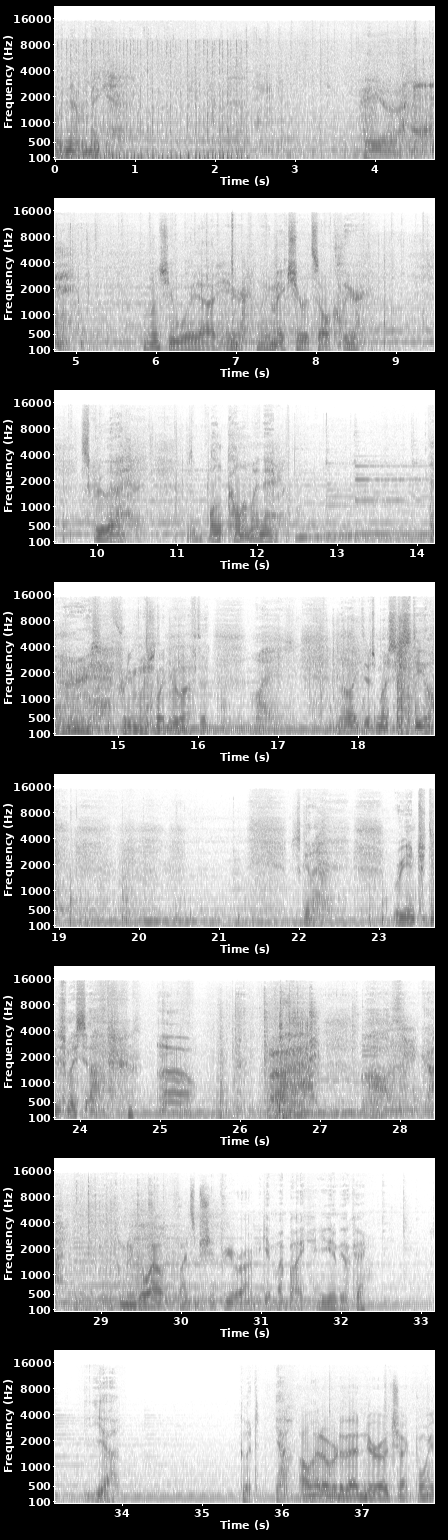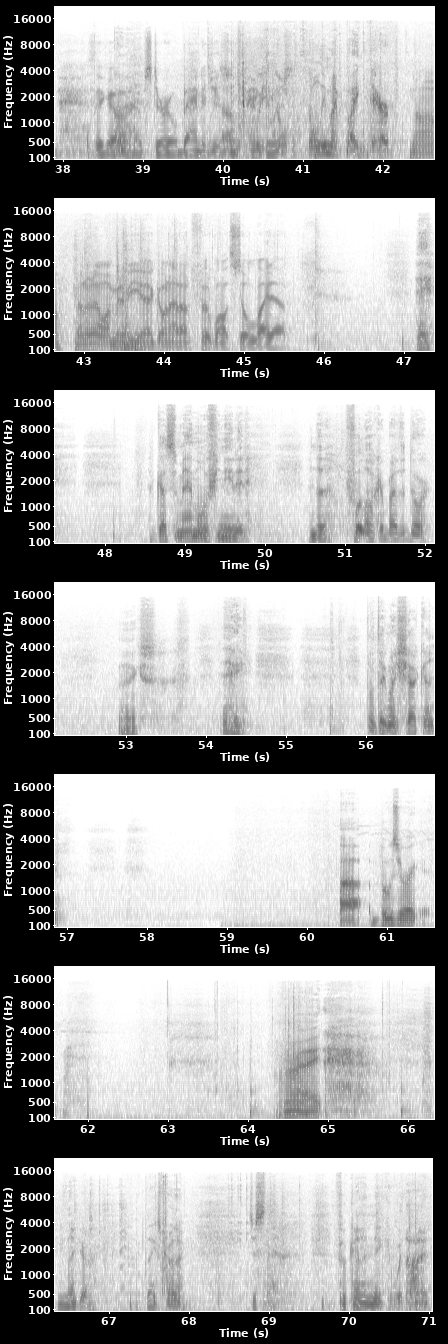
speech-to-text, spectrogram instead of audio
we'd never make it. Hey, uh, why don't you wait out here? Let me make sure it's all clear. Screw that. There's a bunk calling my name. All right, pretty much like we left it. Why? Not like there's much to steal. Just gonna reintroduce myself. go out, find some shit for your arm. You get my bike. Are You gonna be okay? Yeah. Good. Yeah. I'll head over to that NERO checkpoint. They gotta have sterile bandages and painkillers. don't, don't leave my bike there. No, no, no, no. I'm gonna be uh, going out on foot while it's still light out. Hey, I've got some ammo if you need it. In the footlocker by the door. Thanks. Hey, don't take my shotgun. Uh, Boozer. All right. Here you. Thanks, brother. Just feel kind of naked without it.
